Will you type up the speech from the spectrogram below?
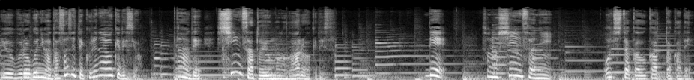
いうブログには出させてくれないわけですよ。なので審査というものがあるわけです。でその審査に落ちたか受かったかで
